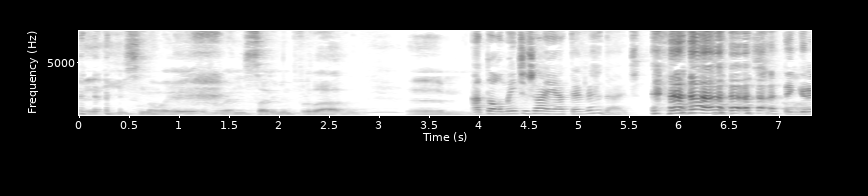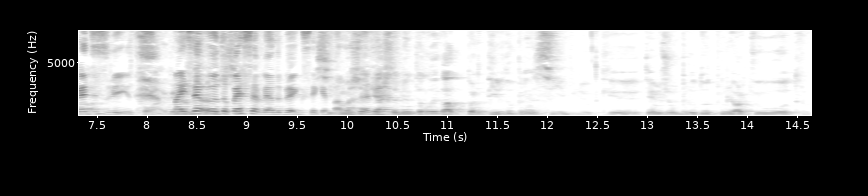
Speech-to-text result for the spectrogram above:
eh, e isso não é, não é necessariamente verdade. Um... Atualmente já é até verdade. Sim, sim. Tem ah, grandes vinhos. Mas eu estou percebendo bem o que você sim, quer falar. Mas esta mentalidade de partir do princípio que temos um produto melhor que o outro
